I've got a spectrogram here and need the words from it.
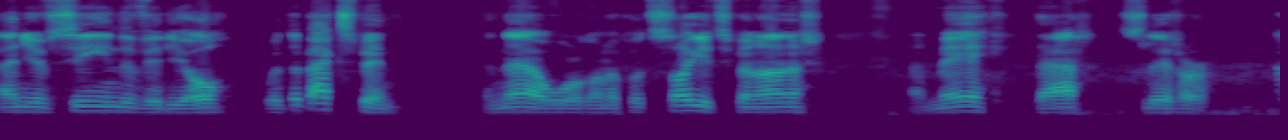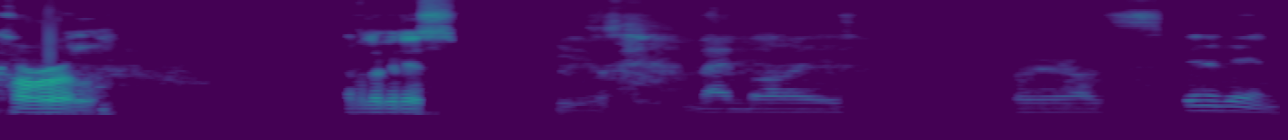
And you've seen the video with the backspin. And now we're going to put side spin on it and make that sliotar curl. Have a look at this. Bad boys. Where I'll spin it in.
